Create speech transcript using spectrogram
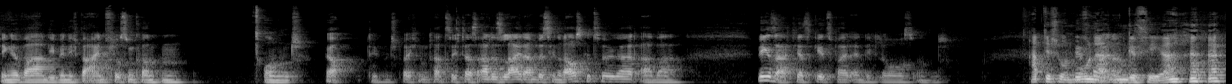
Dinge waren, die wir nicht beeinflussen konnten. Und ja, dementsprechend hat sich das alles leider ein bisschen rausgezögert, aber wie gesagt, jetzt geht's bald endlich los und Habt ihr schon einen Monat ungefähr?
